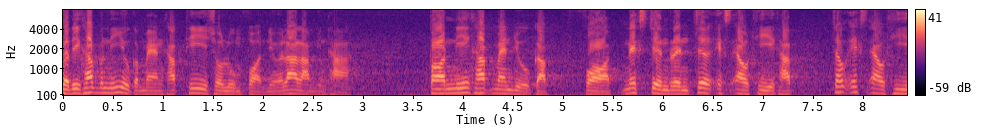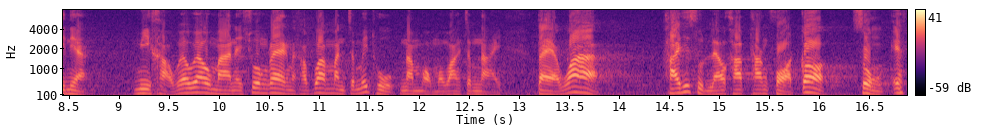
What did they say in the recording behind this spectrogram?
สวัสดีครับ วันนี้อยู่กับแมนครับ ที่โชว์รูม Ford New Era รามอินทราตอนนี้ครับ แมนอยู่กับ Ford Next Gen Ranger XLT ครับ เจ้า XLT เนี่ย มีข่าวแว่วๆมาในช่วงแรกนะครับ ว่ามันจะไม่ถูกนำออกมาวางจำหน่าย แต่ว่าท้ายที่สุดแล้วครับ ทาง Ford ก็ส่ง F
